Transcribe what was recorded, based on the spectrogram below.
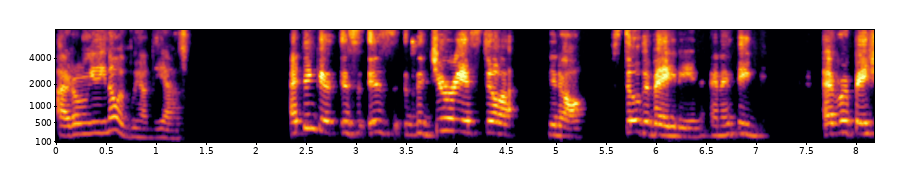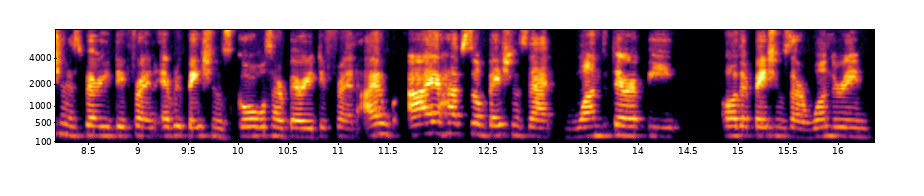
I don't really know if we have the answer. I think it is is the jury is still you know still debating, and I think every patient is very different. Every patient's goals are very different. I I have some patients that want therapy, other patients are wondering,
